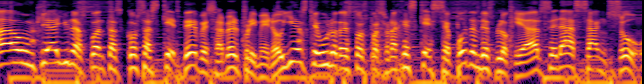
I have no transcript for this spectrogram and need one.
Aunque hay unas cuantas cosas que debes saber primero, y es que uno de estos personajes que se pueden desbloquear será Samsung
